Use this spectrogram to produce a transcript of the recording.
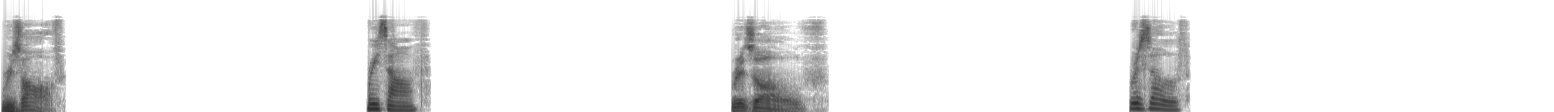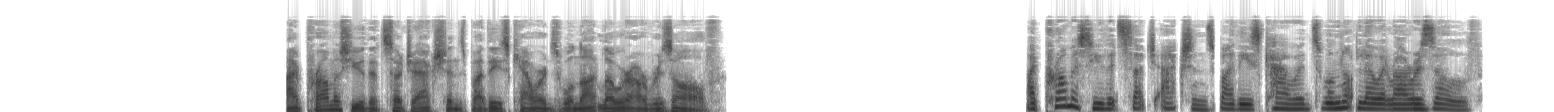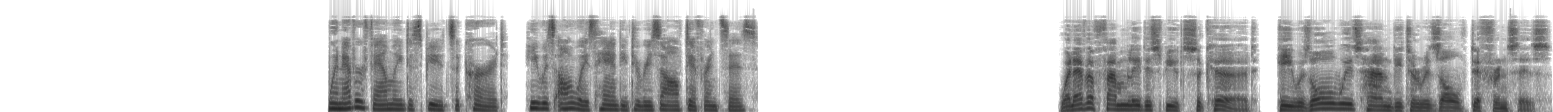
Resolve. Resolve. Resolve. Resolve. I promise you that such actions by these cowards will not lower our resolve. I promise you that such actions by these cowards will not lower our resolve. Whenever family disputes occurred, he was always handy to resolve differences. Whenever family disputes occurred, he was always handy to resolve differences.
